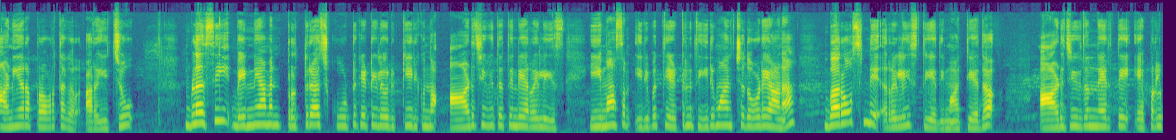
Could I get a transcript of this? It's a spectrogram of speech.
അണിയറ പ്രവർത്തകർ അറിയിച്ചു. ബ്ലസി ബെന്യാമൻ പൃഥ്വിരാജ് കൂട്ടുകെട്ടിൽ ഒരുക്കിയിരിക്കുന്ന ആടുജീവിതത്തിന്റെ റിലീസ് ഈ മാസം ഇരുപത്തിയെട്ടിന് തീരുമാനിച്ചതോടെയാണ് ബറോസിന്റെ റിലീസ് തീയതി മാറ്റിയത്. ആടുജീവിതം നേരത്തെ ഏപ്രിൽ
